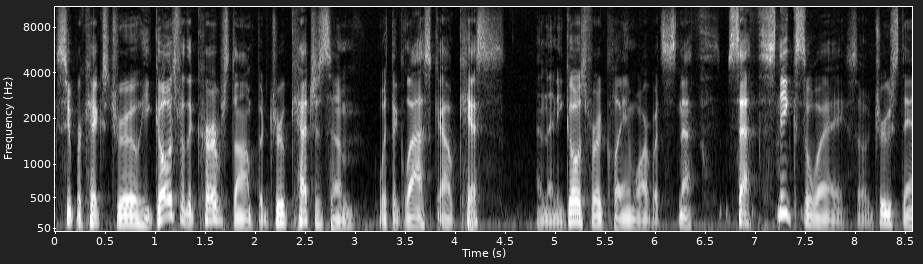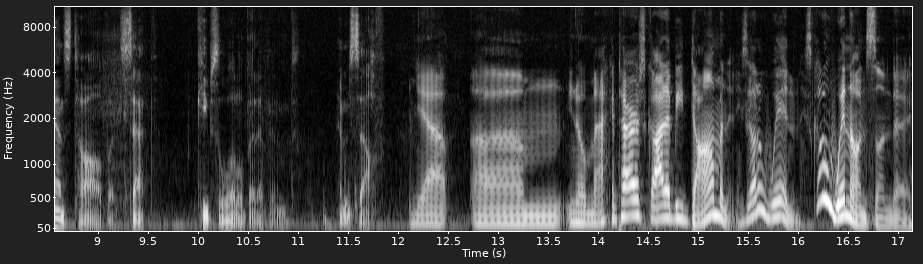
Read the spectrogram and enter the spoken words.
super kicks Drew. He goes for the curb stomp, but Drew catches him with the Glasgow kiss, and then he goes for a claymore, but Seth, Seth sneaks away. So Drew stands tall, but Seth keeps a little bit of him himself. yeah. Um, you know, McIntyre's got to be dominant. He's got to win. He's got to win on Sunday.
